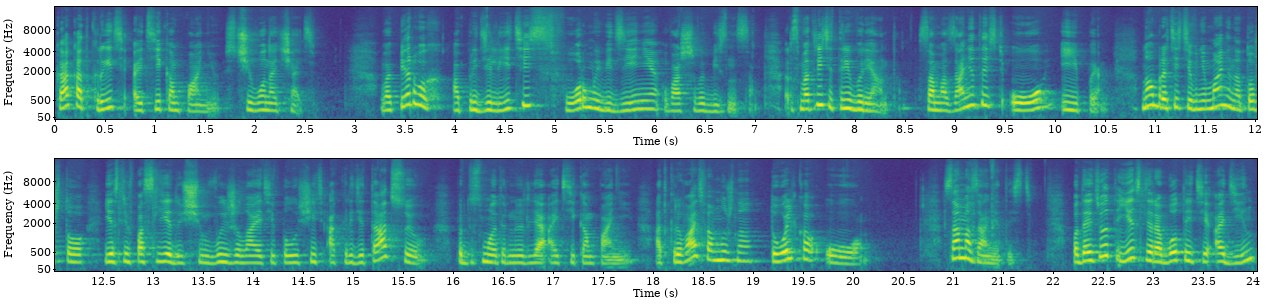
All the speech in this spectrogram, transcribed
Как открыть IT-компанию? С чего начать? Во-первых, определитесь с формой ведения вашего бизнеса. Рассмотрите три варианта. Самозанятость, ООО и ИП. Но обратите внимание на то, что если в последующем вы желаете получить аккредитацию, предусмотренную для IT-компаний, открывать вам нужно только ООО. Самозанятость. Подойдет, если работаете один,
